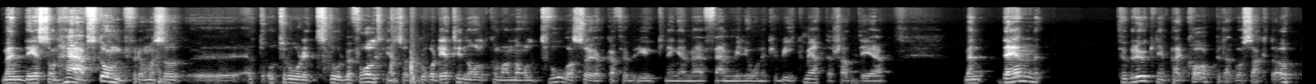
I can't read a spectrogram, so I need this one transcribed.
men det är sån hävstång för de är så eh, otroligt stor befolkning så går det till 0,02 så ökar förbrukningen med 5 miljoner kubikmeter. Så att det, men den förbrukningen per capita går sakta upp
